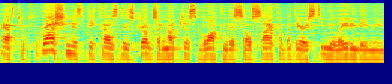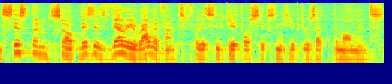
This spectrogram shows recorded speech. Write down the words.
after progression is because these drugs are not just blocking the cell cycle, but they are stimulating the immune system. So this is very relevant for the CDK4-6 inhibitors at the moment.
